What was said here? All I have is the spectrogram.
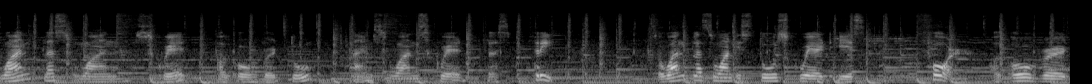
1 plus 1 squared all over 2 times 1 squared plus 3. So 1 plus 1 is 2 squared is 4 all over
